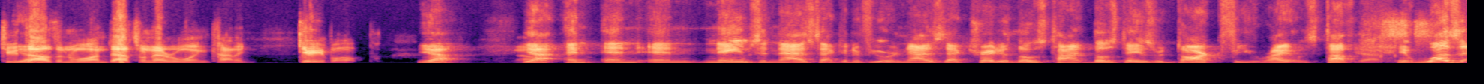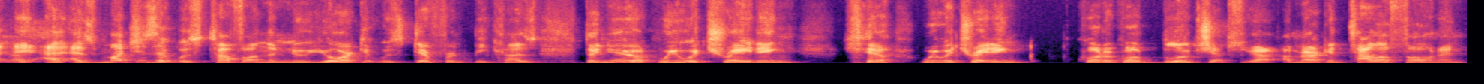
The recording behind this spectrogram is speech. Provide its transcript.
2001, that's when everyone kind of gave up. Yeah. know? Yeah, and and and names in Nasdaq, and if you were a Nasdaq trader, those time those days were dark for you, right? It was tough. Yes, It was yes. a- as much as it was tough on the New York, it was different because the New York we were trading, you know, we were trading quote unquote blue chips. You got American Telephone and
